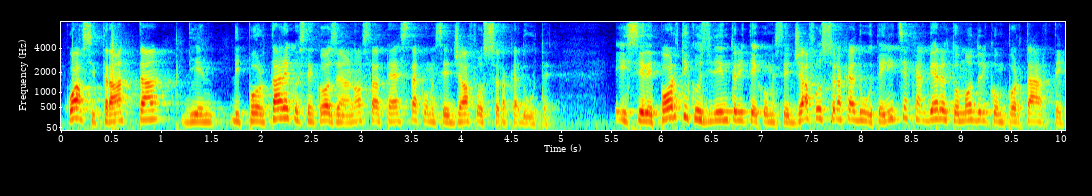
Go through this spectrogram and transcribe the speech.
Qua si tratta di, di portare queste cose nella nostra testa come se già fossero accadute. E se le porti così dentro di te come se già fossero accadute, inizi a cambiare il tuo modo di comportarti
